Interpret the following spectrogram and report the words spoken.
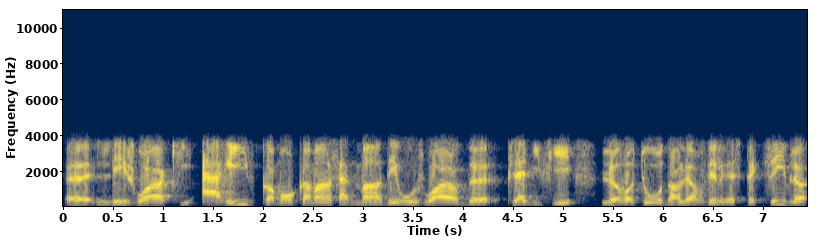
les joueurs qui arrivent, comme on commence à demander aux joueurs de planifier le retour dans leur ville respective, là,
